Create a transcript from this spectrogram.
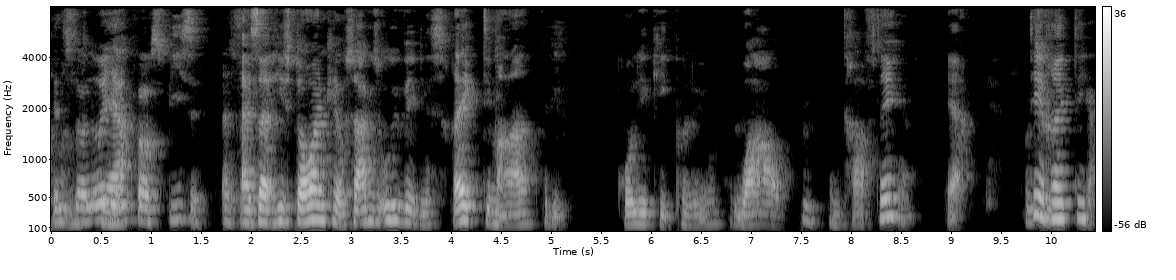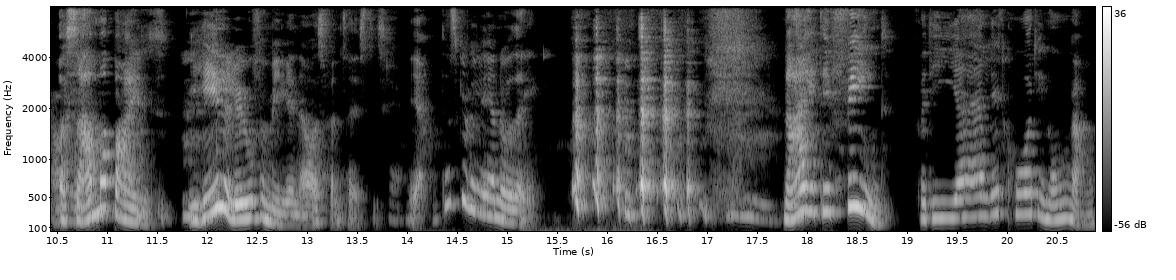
den slår noget ja. ihjel for at spise. Altså, Altså, historien kan jo sagtens udvikles rigtig meget, fordi prøv lige at kigge på løven. Wow, Mm. en kraft, ikke? Ja, det er rigtigt. Og samarbejdet i hele løvefamilien er også fantastisk. Ja, det skal vi lære noget af. Nej, det er fint, fordi jeg er lidt hurtig nogle gange.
